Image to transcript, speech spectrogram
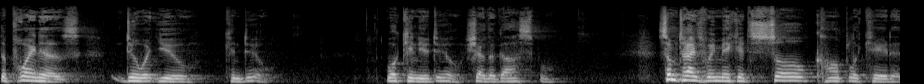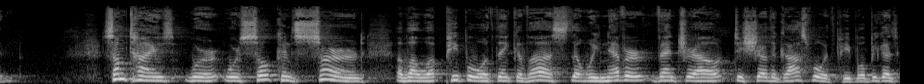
The point is, do what you can do. What can you do? Share the gospel. Sometimes we make it so complicated. Sometimes we're, we're so concerned about what people will think of us that we never venture out to share the gospel with people because,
